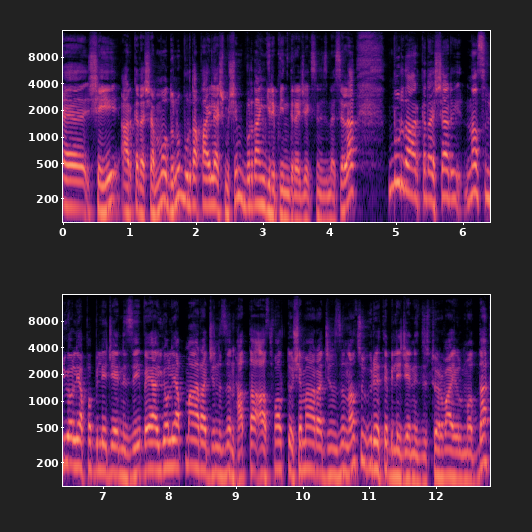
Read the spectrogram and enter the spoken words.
e, şeyi arkadaşlar modunu burada paylaşmışım. Buradan girip indireceksiniz mesela. Burada arkadaşlar nasıl yol yapabileceğinizi veya yol yapma aracınızın hatta asfalt döşeme aracınızı nasıl üretebileceğinizi survival modda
